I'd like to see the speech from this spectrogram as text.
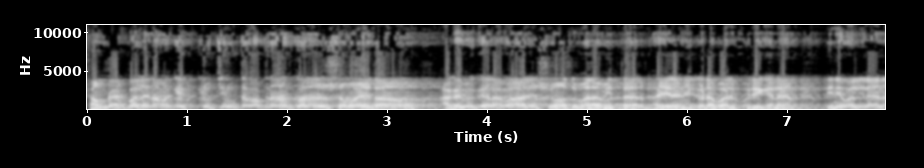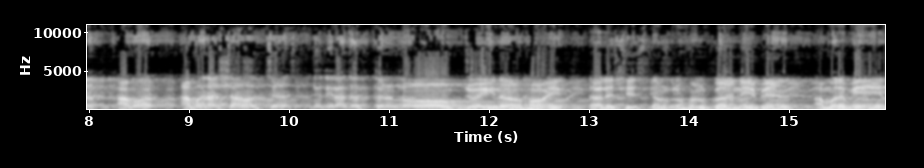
সম্রাট বললেন আমাকে একটু চিন্তা ভাবনা করার সময় দাও। আগামীকাল আবার এসো, অতবার আমি তার ভাইয়ের নিকট আবার ফিরে গেলাম। তিনি বললেন, আমার আমার আশা হচ্ছে, যদি রাজত্বের লোভ জয়ী না হয়, তাহলে সে ইসলাম গ্রহণ করে নেবে। আমার বিন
